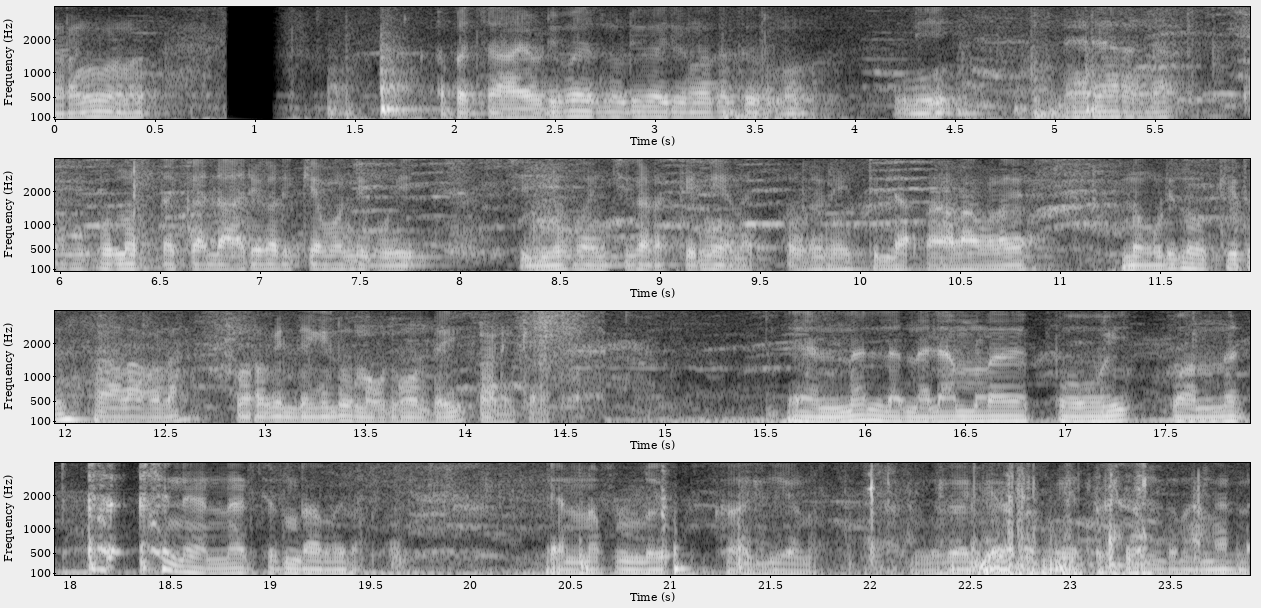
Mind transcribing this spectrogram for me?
ഇറങ്ങുവാണ്. അപ്പോൾ ചായയോടി മരുന്നോടി കാര്യങ്ങളൊക്കെ തീർന്നു. ഇനി നേരെ ഇറങ്ങാം. നമുക്കൊന്ന് ഒറ്റക്കല്ല ആര് കളിക്കാൻ വേണ്ടി പോയി? ചിന്നു പനിച്ച് കിടക്കുന്നതാണ് അവൾ എണീറ്റില്ല. നാളെ അവളെ ഒന്നും കൂടി നോക്കിയിട്ട് നാളെ അവളെ കുറവില്ലെങ്കിൽ ഒന്നുകൂടി കൊണ്ടുപോയി കാണിക്കാം. എണ്ണല്ല എന്നാലും നമ്മളെ പോയി വന്നിട്ട് എണ്ണ അടിച്ചിട്ടുണ്ടായിരുന്നില്ല. എണ്ണ ഫുള്ള് കലിയാണ്. ഫുള്ള് കലിയാണ് മീറ്റർ പൊന്തണല്ല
